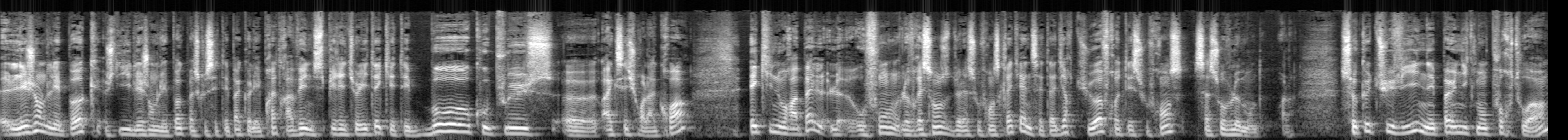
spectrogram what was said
Euh, les gens de l'époque, je dis les gens de l'époque parce que c'était pas que les prêtres, avaient une spiritualité qui était beaucoup plus axée sur la croix et qui nous rappelle, au fond, le vrai sens de la souffrance chrétienne, c'est-à-dire tu offres tes souffrances, ça sauve le monde. Voilà. Ce que tu vis n'est pas uniquement pour toi,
